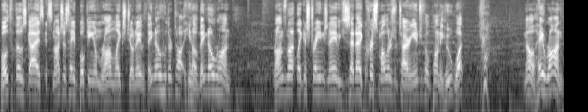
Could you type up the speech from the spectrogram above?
Both of those guys, it's not just hey booking them. Ron likes Joe Namath. They know who they're talking. You know, they know Ron. Ron's not like a strange name. He said, "Hey, Chris Mueller's retiring. Andrew Fillipponi. Who? What? no. Hey, Ron.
